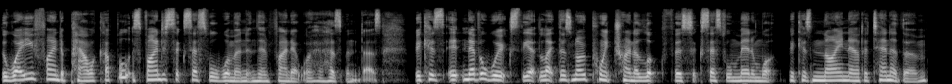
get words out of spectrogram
the way you find a power couple is find a successful woman and then find out what her husband does because it never works. The like there's no point trying to look for successful men and what because nine out of ten of them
